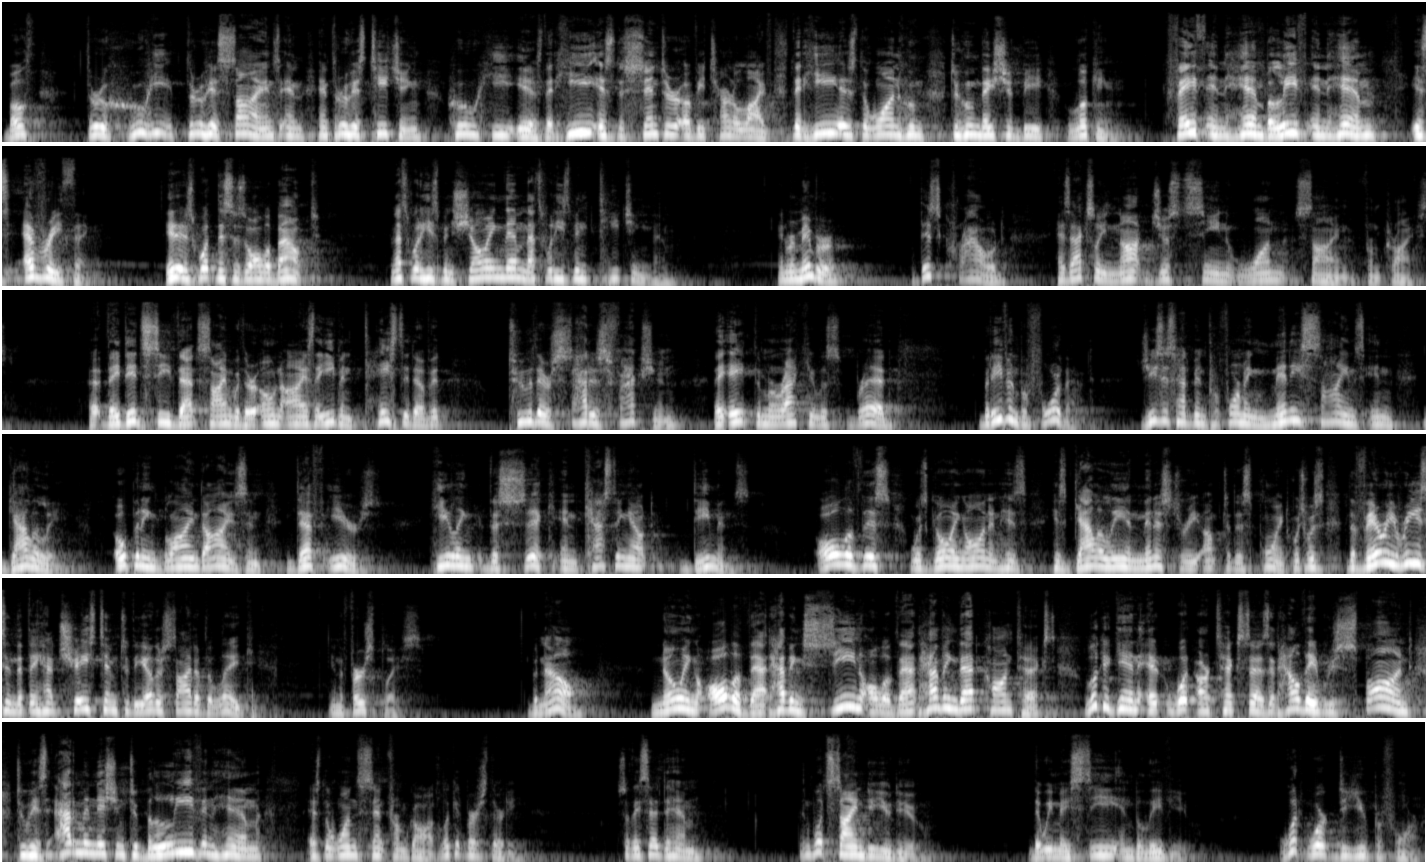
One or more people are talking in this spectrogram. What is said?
both through who he through his signs and, and through his teaching who he is that he is the center of eternal life that he is the one whom to whom they should be looking. Faith in him belief in him is everything. It is what this is all about. And that's what he's been showing them that's what he's been teaching them. And remember this crowd has actually not just seen one sign from christ Uh, they did see that sign with their own eyes. They even tasted of it to their satisfaction. They ate the miraculous bread. But even before that, Jesus had been performing many signs in Galilee, opening blind eyes and deaf ears, healing the sick, and casting out demons. All of this was going on in his, his Galilean ministry up to this point, which was the very reason that they had chased him to the other side of the lake in the first place. But now, knowing all of that, having seen all of that, having that context, look again at what our text says, at how they respond to his admonition to believe in him as the one sent from God. Look at verse 30. So they said to him, Then what sign do you do that we may see and believe you? What work do you perform?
